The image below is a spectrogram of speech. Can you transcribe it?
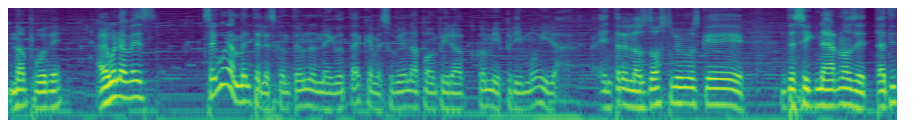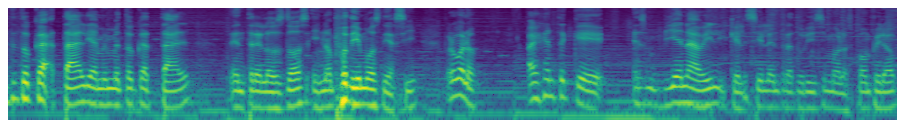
no pude. Alguna vez, seguramente les conté una anécdota que me subió una pump it up con mi primo y ah, entre los dos tuvimos que designarnos de a ti te toca tal y a mí me toca tal entre los dos y no pudimos ni así. Pero bueno, hay gente que es bien hábil y que sí le entra durísimo a los Pump It Up.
